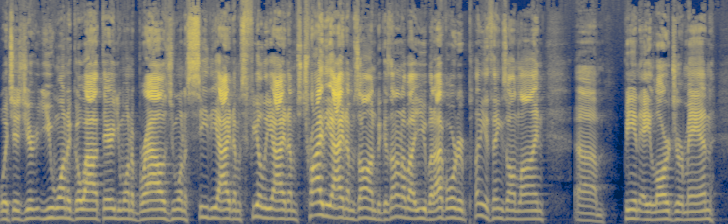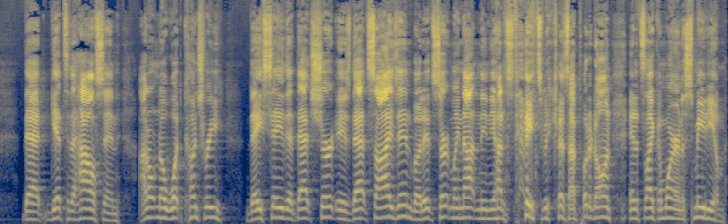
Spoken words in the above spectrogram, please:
which is you you want to go out there, you want to browse, you want to see the items, feel the items, try the items on. Because I don't know about you, but I've ordered plenty of things online. Um, being a larger man, that get to the house, and I don't know what country they say that that shirt is that size in, but it's certainly not in the United States because I put it on and it's like I'm wearing a medium.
